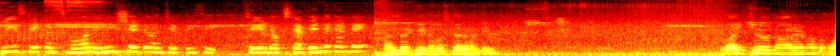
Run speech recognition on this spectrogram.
please take a small initiative అని చెప్పేసి చేయండి. ఒక స్టెప్ ఎందుకంటే అందరికీ నమస్కారం అండి. వైద్యో నారాయణ భవ.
